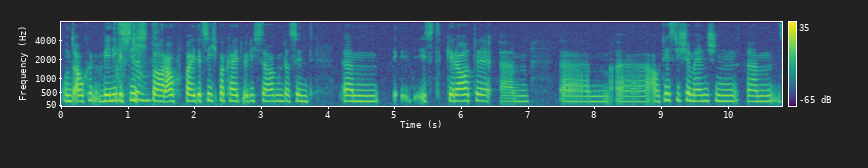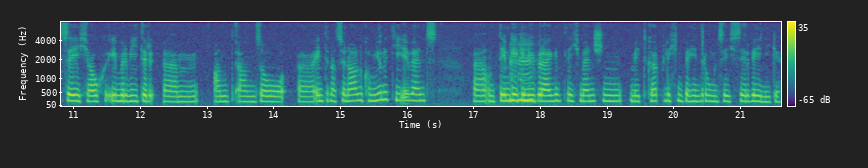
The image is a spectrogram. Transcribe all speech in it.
Und auch weniger sichtbar, auch bei der Sichtbarkeit würde ich sagen, das sind, ähm, ist gerade ähm, äh, autistische Menschen ähm, sehe ich auch immer wieder ähm, an, an so äh, internationalen Community-Events äh, und demgegenüber mhm. eigentlich Menschen mit körperlichen Behinderungen sehe ich sehr wenige.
